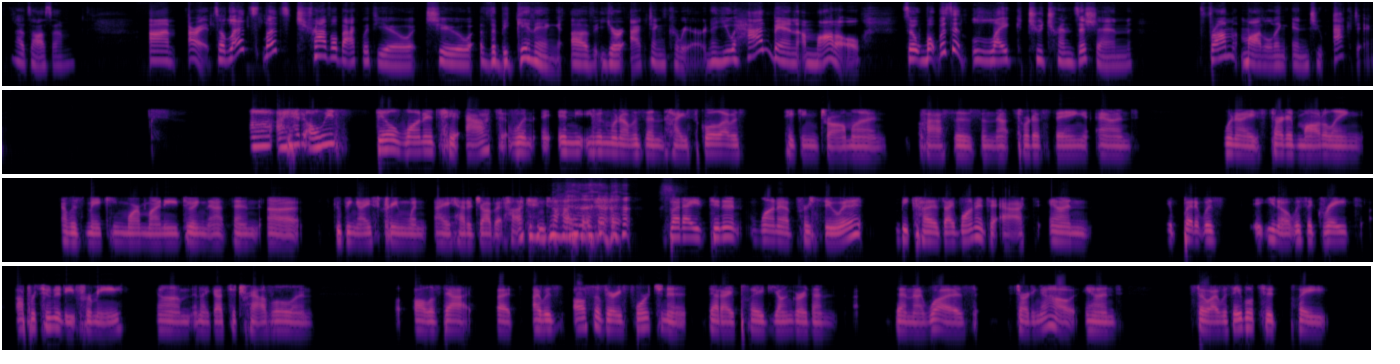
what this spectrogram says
That's awesome. Um, all right, so let's let's travel back with you to the beginning of your acting career. Now, you had been a model, so what was it like to transition from modeling into acting? Uh, I had always still wanted to act when, and even when I was in high school, I was taking drama and classes and that sort of thing. And when I started modeling, I was making more money doing that than uh, scooping ice cream when I had a job at Haagen Dazs. but I didn't want to pursue it because I wanted to act, and it, but it was you know, it was a great opportunity for me. Um, and I got to travel and all of that. But I was also very fortunate that I played younger than than I was starting out, and so I was able to play,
